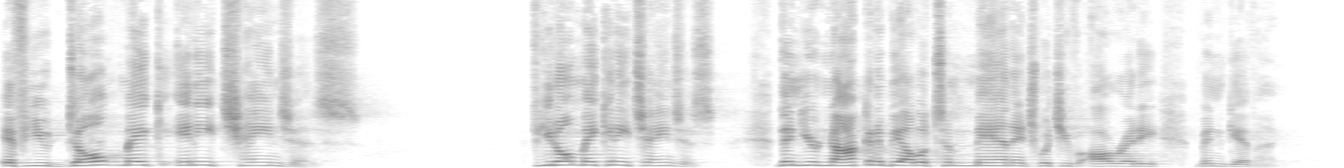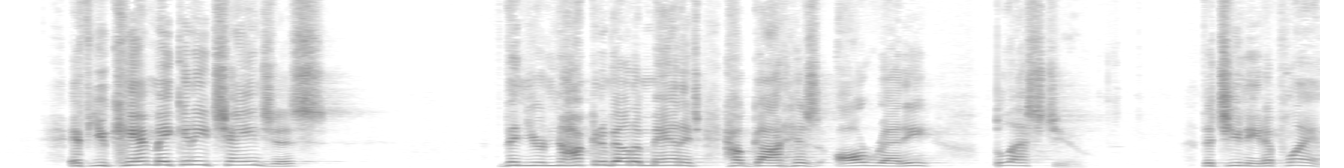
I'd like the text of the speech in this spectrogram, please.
if you don't make any changes, if you don't make any changes, then you're not going to be able to manage what you've already been given. If you can't make any changes, then you're not going to be able to manage how God has already blessed you. That you need a plan.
